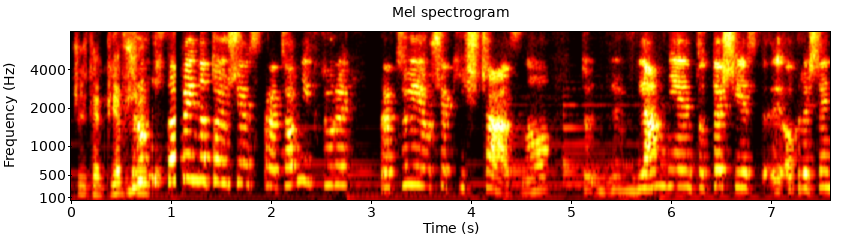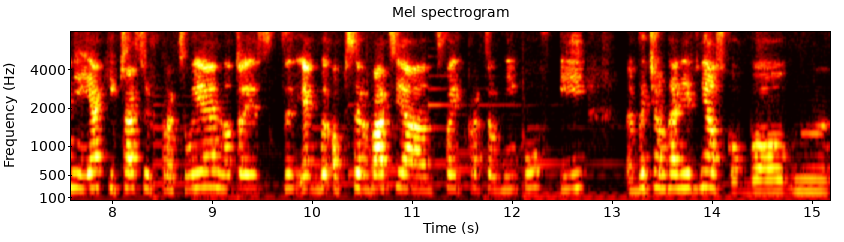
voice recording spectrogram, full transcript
czyli ten pierwszy. Drugi stopień, no to już jest pracownik, który pracuje już jakiś czas. No, to, dla mnie to też jest y, określenie, jaki czas już pracuje, no to jest jakby obserwacja Twoich pracowników i wyciąganie wniosków, bo mm,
